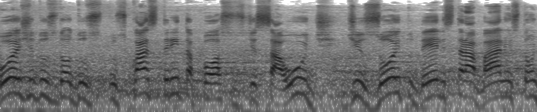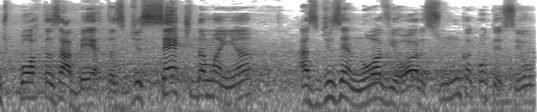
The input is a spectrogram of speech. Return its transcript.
Hoje, dos, dos, dos, quase 30 postos de saúde, 18 deles trabalham, estão de portas abertas, de 7 da manhã às 19 horas. Isso nunca aconteceu.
